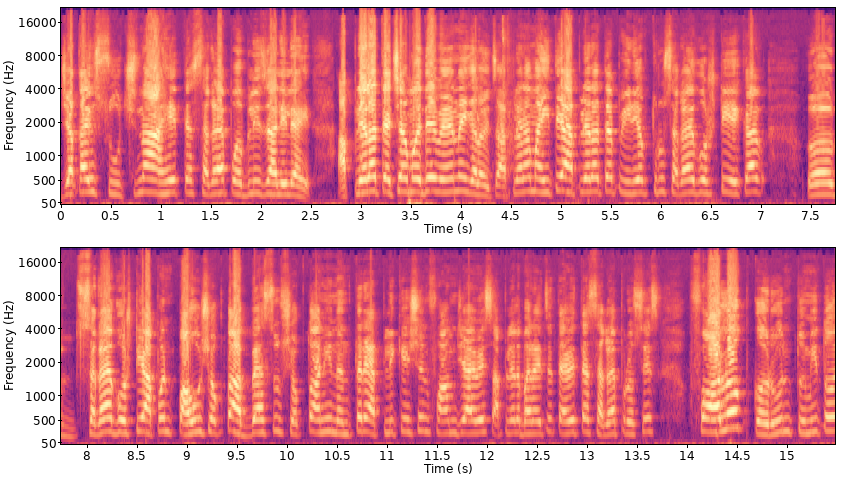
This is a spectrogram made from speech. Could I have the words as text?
ज्या काही सूचना आहेत त्या सगळ्या पब्लिश झालेल्या आहेत. आपल्याला त्याच्यामध्ये वेळ नाही घालवायचा. आपल्याला माहिती आहे आपल्याला त्या पी डी एफ थ्रू सगळ्या गोष्टी एका सगळ्या गोष्टी आपण पाहू शकतो अभ्यासू शकतो आणि नंतर ॲप्लिकेशन फॉर्म ज्यावेळेस आपल्याला भरायचं त्यावेळेस त्या सगळ्या प्रोसेस फॉलोअप करून तुम्ही तो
